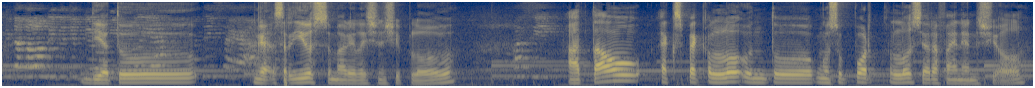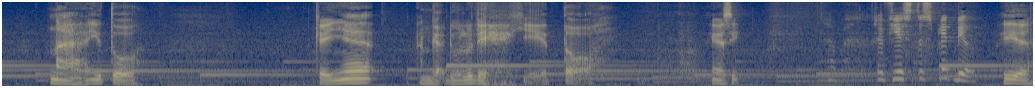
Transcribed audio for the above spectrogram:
minta tolong dititip dia tuh nggak serius sama relationship lo, atau expect lo untuk nge-support lo secara financial. Nah, itu kayaknya enggak dulu deh gitu. Ya nggak sih? apa refuse to split bill Iya.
